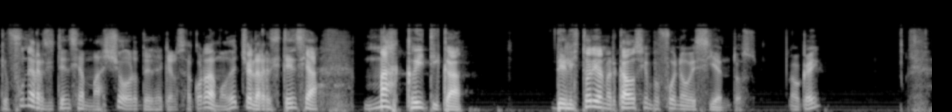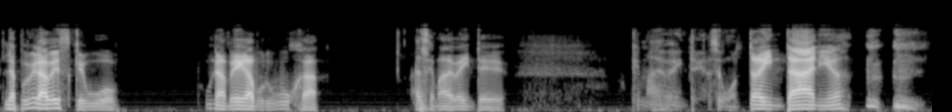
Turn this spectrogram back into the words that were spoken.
que fue una resistencia mayor desde que nos acordamos. De hecho, la resistencia más crítica de la historia del mercado siempre fue 900. ¿ok? La primera vez que hubo una vega burbuja hace más de 20, ¿qué más de 20? Hace como 30 años,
